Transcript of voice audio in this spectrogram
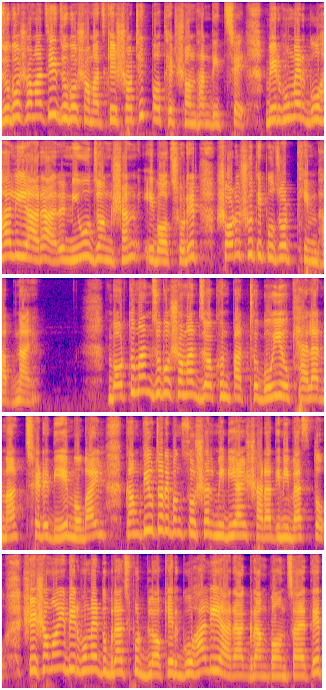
যুব সমাজই যুব সমাজকে সঠিক পথের সন্ধান দিচ্ছে। বীরভূমের গোহালিয়ারার নিউ জংশন এবছরের সরস্বতী পুজোর থিম ভাবনায়। বর্তমান যুব সমাজ যখন পাঠ্য বই ও খেলার মাঠ ছেড়ে দিয়ে মোবাইল, কম্পিউটার এবং সোশ্যাল মিডিয়ায় সারাদিনই ব্যস্ত, সে সময় বীরভূমের দুবরাজপুর ব্লকের গোহালিয়ারা গ্রাম পঞ্চায়েতের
